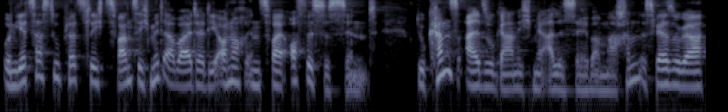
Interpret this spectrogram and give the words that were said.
Und jetzt hast du plötzlich 20 Mitarbeiter, die auch noch in zwei Offices sind. Du kannst also gar nicht mehr alles selber machen. Es wäre sogar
